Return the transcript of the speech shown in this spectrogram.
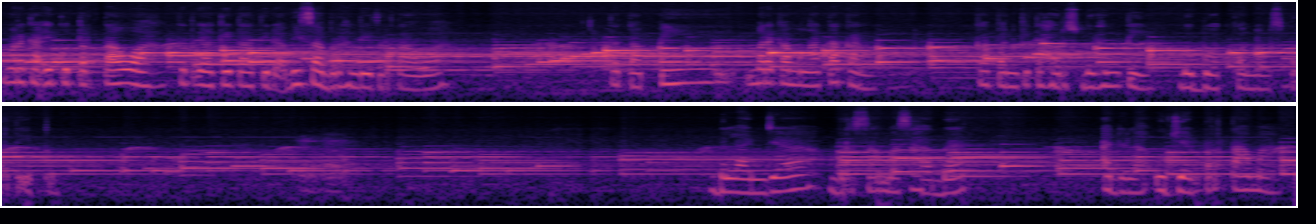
Mereka ikut tertawa ketika kita tidak bisa berhenti tertawa. Tetapi mereka mengatakan kapan kita harus berhenti berbuat konyol seperti itu. Belanja bersama sahabat adalah ujian pertama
